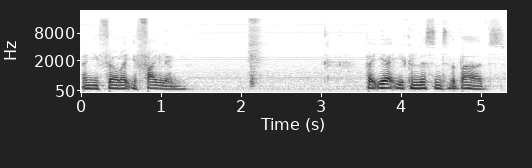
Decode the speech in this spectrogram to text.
And you feel like you're failing. But yet you can listen to the birds.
